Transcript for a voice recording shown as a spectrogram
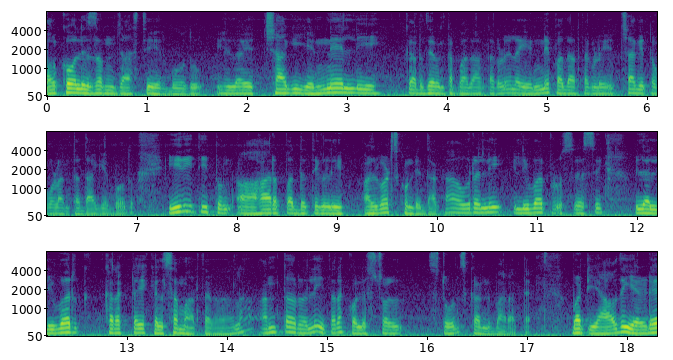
ಆಲ್ಕೋಹಾಲಿಸಮ್ ಜಾಸ್ತಿ ಇರ್ಬೋದು, ಇಲ್ಲ ಹೆಚ್ಚಾಗಿ ಎಣ್ಣೆಯಲ್ಲಿ ಕರೆದಿರೋಂಥ ಪದಾರ್ಥಗಳು ಇಲ್ಲ, ಎಣ್ಣೆ ಪದಾರ್ಥಗಳು ಹೆಚ್ಚಾಗಿ ತೊಗೊಳ್ಳೋಂಥದ್ದಾಗಿರ್ಬೋದು ಈ ರೀತಿ ತೊಂ, ಆಹಾರ ಪದ್ಧತಿಗಳು ಅಳವಡಿಸ್ಕೊಂಡಿದ್ದಾಗ ಅವರಲ್ಲಿ ಲಿವರ್ ಪ್ರೊಸೆಸಿಂಗ್ ಇಲ್ಲ, ಲಿವರ್ ಕರೆಕ್ಟಾಗಿ ಕೆಲಸ ಮಾಡ್ತಾ ಇರೋಲ್ಲ ಅಂಥವರಲ್ಲಿ ಈ ಥರ ಕೊಲೆಸ್ಟ್ರಾಲ್ ಸ್ಟೋನ್ಸ್ ಕಂಡು ಬರುತ್ತೆ. ಬಟ್ ಯಾವುದೇ ಎರಡೇ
